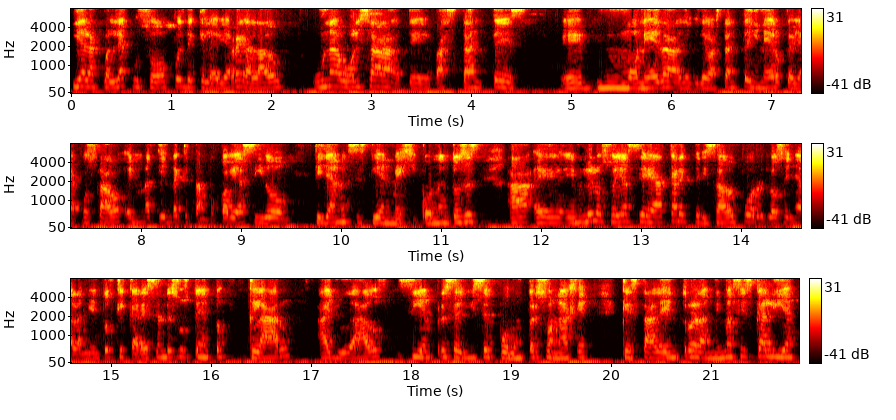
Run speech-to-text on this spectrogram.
y a la cual le acusó pues de que le había regalado una bolsa de bastantes eh, moneda, de, bastante dinero que había costado en una tienda que tampoco había sido, que ya no existía en México, ¿no? Entonces, a, eh, Emilio Lozoya se ha caracterizado por los señalamientos que carecen de sustento, claro, ayudados, siempre se dice por un personaje que está dentro de la misma fiscalía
